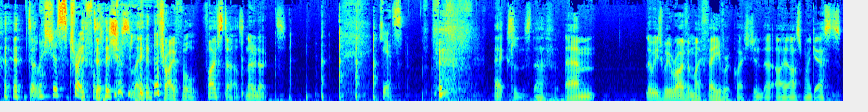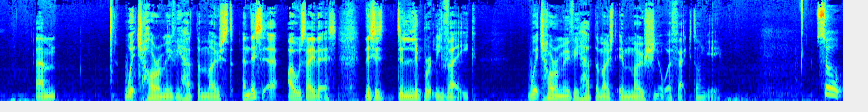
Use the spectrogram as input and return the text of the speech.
delicious trifle. Delicious layered trifle. Five stars, no notes. yes. Excellent stuff. Um, Louise, we arrive at my favourite question that I ask my guests. Um, which horror movie had the most? And this, uh, I will say this: this is deliberately vague. Which horror movie had the most emotional effect on you? So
